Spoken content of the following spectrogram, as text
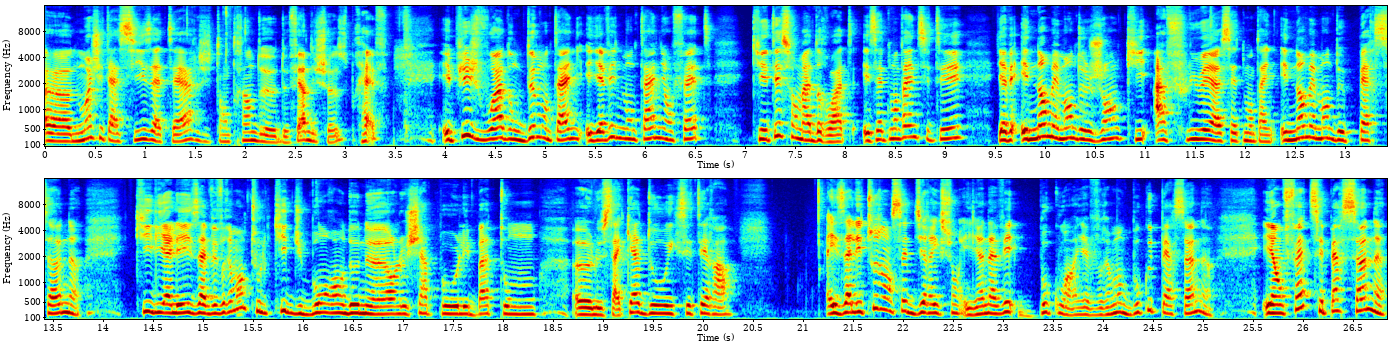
euh, moi, j'étais assise à terre, j'étais en train de, faire des choses, bref. Et puis, je vois donc deux montagnes. Et il y avait une montagne, en fait, qui était sur ma droite. Et cette montagne, c'était... Il y avait énormément de gens qui affluaient à cette montagne. Énormément de personnes qui y allaient. Ils avaient vraiment tout le kit du bon randonneur, le chapeau, les bâtons, euh, le sac à dos, etc. Et ils allaient tous dans cette direction. Et il y en avait beaucoup, hein. il y avait vraiment beaucoup de personnes. Et en fait, ces personnes,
